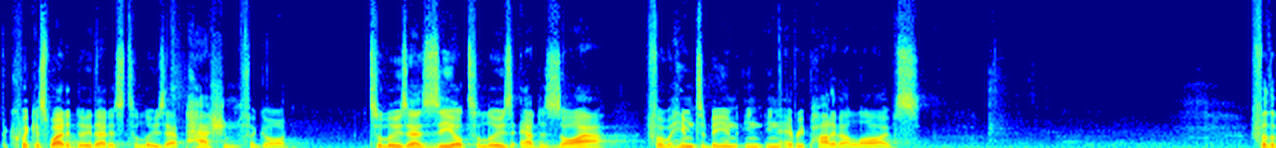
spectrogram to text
The quickest way to do that is to lose our passion for God, to lose our zeal, to lose our desire for Him to be in, in, in every part of our lives. For the,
